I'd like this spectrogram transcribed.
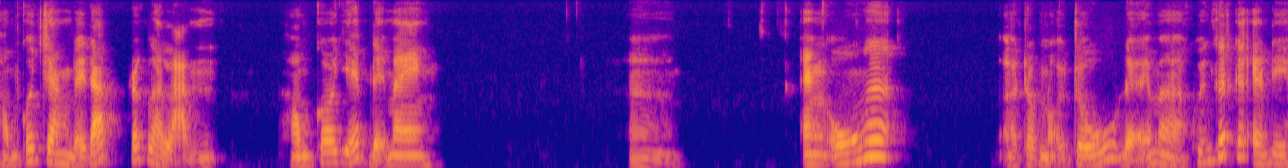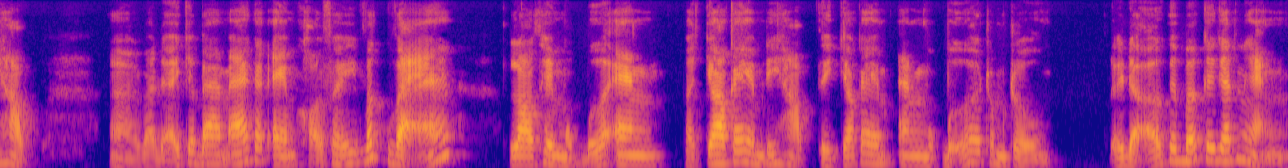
không có chăn để đắp, rất là lạnh, không có dép để mang. À. Ăn uống á, ở trong nội trú để mà khuyến khích các em đi học, à, và để cho ba má các em khỏi phải vất vả lo thêm một bữa ăn và cho các em đi học thì cho các em ăn một bữa ở trong trường, để đỡ cái bớt cái gánh nặng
